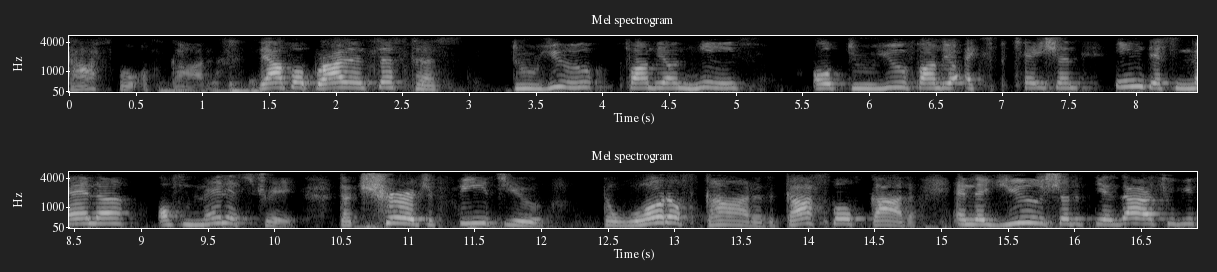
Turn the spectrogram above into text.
gospel of God. Therefore, brothers and sisters, do you find your needs or do you find your expectation in this manner of ministry? The church feeds you the word of God, the gospel of God, and that you should desire to be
